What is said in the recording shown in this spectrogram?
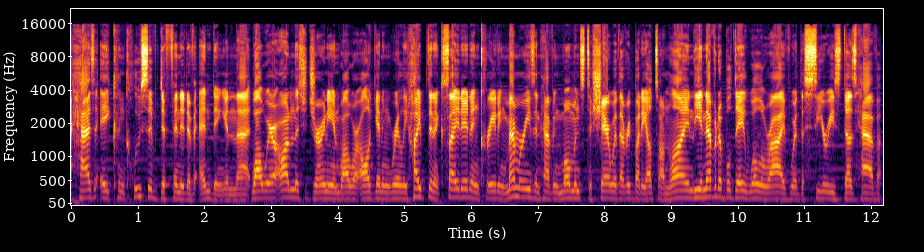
has a conclusive definitive ending in that while we're on this journey and while we're all getting really hyped and excited and creating memories and having moments to share with everybody else online, the inevitable day will arrive where the series does have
